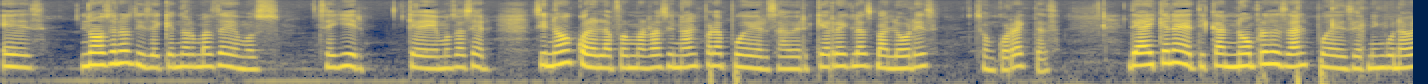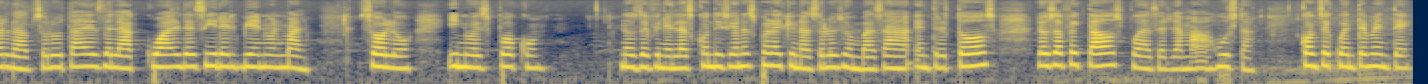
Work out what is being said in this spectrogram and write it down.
es no se nos dice qué normas debemos seguir, qué debemos hacer, sino cuál es la forma racional para poder saber qué reglas, valores son correctas. De ahí que la ética no procesal puede ser ninguna verdad absoluta desde la cual decir el bien o el mal. Solo, y no es poco, nos definen las condiciones para que una solución basada entre todos los afectados pueda ser llamada justa. Consecuentemente,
